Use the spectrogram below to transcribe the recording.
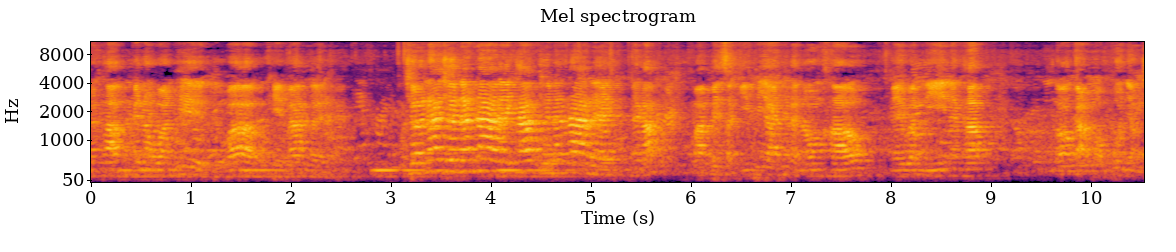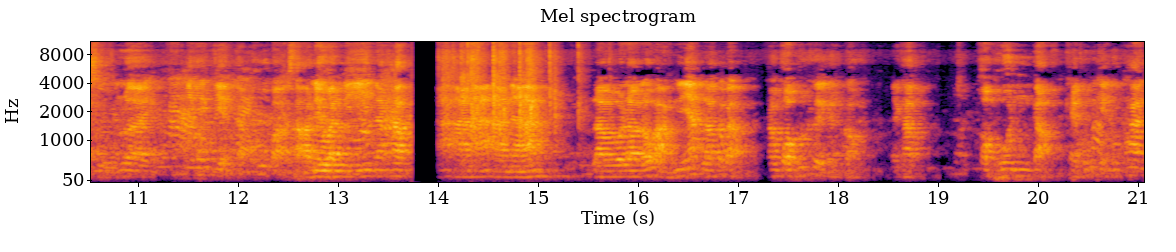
นะครับ เป็นรางวัลที่ถือว่าโอเคมากเลย เชิญหน้าเชิญด้านหน้าเลยครับ เชิญด้านหน้าเลยนะครับ มาเป็นสกขีพยานให้กับน้องเขาในวันนี้นะครับ ก็กราบขอบคุณอย่างสูงเลยที่ให้เกียรติกับคู่บ่าวสาวในวันนี้นะครับอานะอานะเราเราระหว่างเนี้ยเราก็แบบทำความคุ้นเคยกันก่อนนะครับ ขอบคุณกับแขกผู้เกียรติทุกท่าน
